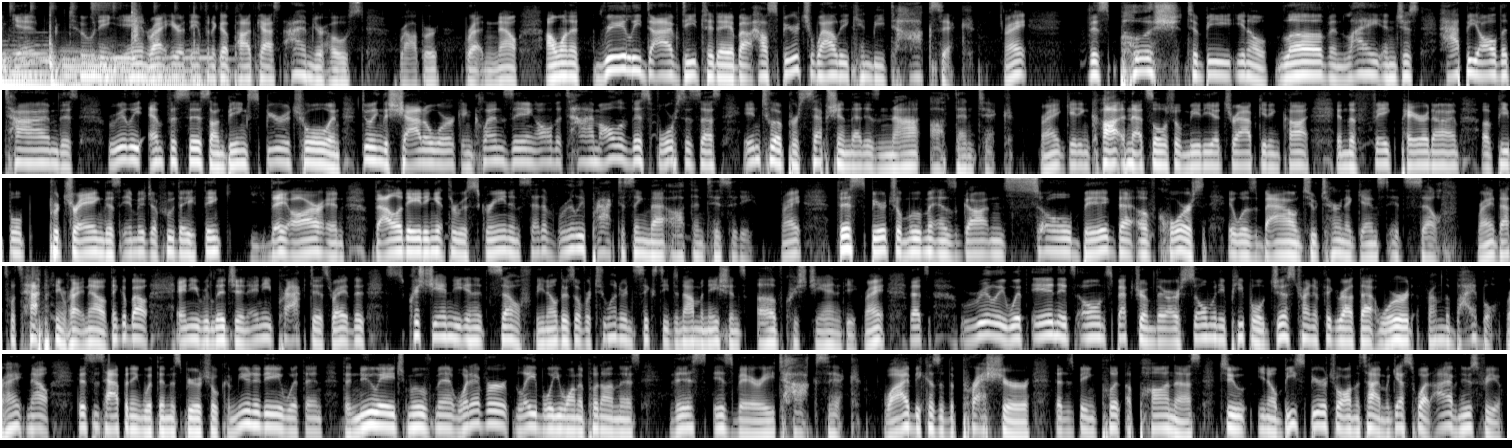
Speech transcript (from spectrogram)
again for tuning in right here at the Infinite Cup Podcast. I am your host, Robert Breton. Now, I want to really dive deep today about how spirituality can be toxic, right? This push to be, you know, love and light and just happy all the time, this really emphasis on being spiritual and doing the shadow work and cleansing all the time, all of this forces us into a perception that is not authentic right? Getting caught in that social media trap, getting caught in the fake paradigm of people portraying this image of who they think they are and validating it through a screen instead of really practicing that authenticity. Right? This spiritual movement has gotten so big that, of course, it was bound to turn against itself right? That's what's happening right now. Think about any religion, any practice, right? The Christianity in itself, you know, there's over 260 denominations of Christianity, right? That's really within its own spectrum. There are so many people just trying to figure out that word from the Bible, right? Now, this is happening within the spiritual community, within the new age movement, whatever label you want to put on this. This is very toxic. Why? Because of the pressure that is being put upon us to, you know, be spiritual all the time. And guess what? I have news for you.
